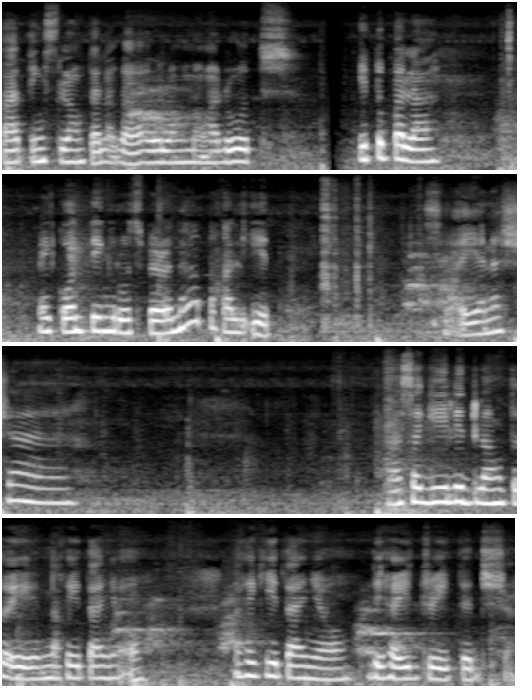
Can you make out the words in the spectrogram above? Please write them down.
cuttings lang talaga, walang mga roots. Ito pala, may konting roots pero napakaliit. So, ayan na siya. Nasa gilid lang to eh. Nakita nyo, oh. Nakikita nyo, dehydrated siya.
